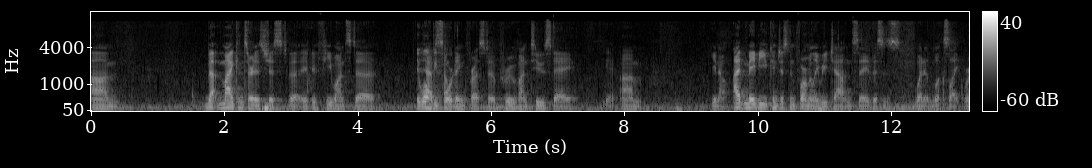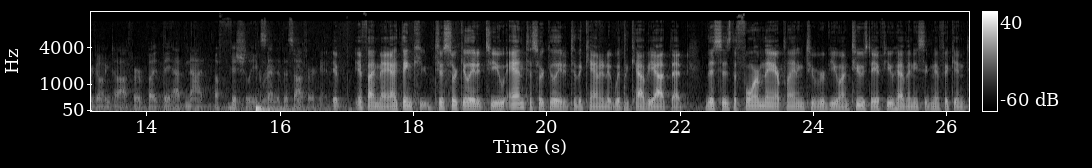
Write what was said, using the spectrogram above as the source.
you. Um, That, my concern is just uh, i- if he wants to It won't have be forwarded. something for us to approve on Tuesday, Yeah. um, you know, I, maybe you can just informally reach out and say, this is what it looks like we're going to offer, but they have not officially extended this offer. If, if I may, I think to circulate it to you and to circulate it to the candidate with the caveat that this is the form they are planning to review on Tuesday. If you have any significant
